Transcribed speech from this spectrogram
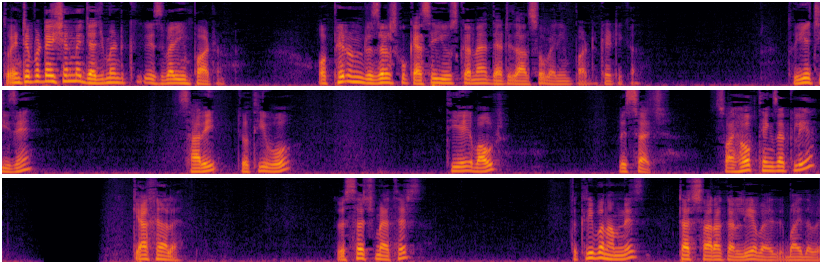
تو انٹرپریٹیشن میں ججمنٹ از ویری امپارٹنٹ اور پھر ان ریزلٹس کو کیسے یوز کرنا ہے؟ That is also very important critical تو یہ چیزیں ساری جو تھی وہ تھی about research so I hope things are clear کیا خیال ہے؟ ریسرچ میتھڈس تقریباً ہم نے ٹچ سارا کر لیا by the way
